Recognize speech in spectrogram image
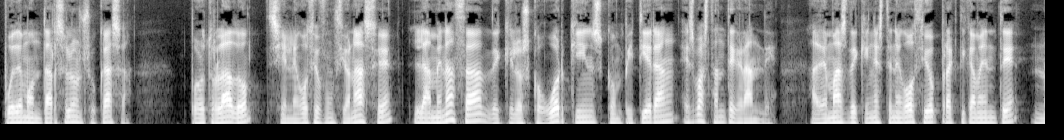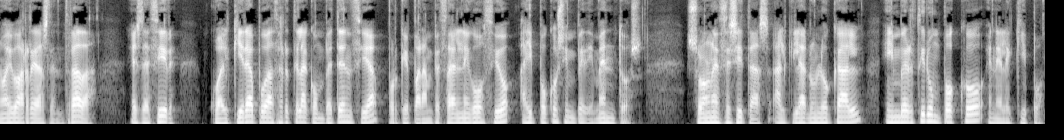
puede montárselo en su casa. Por otro lado, si el negocio funcionase, la amenaza de que los coworkings compitieran es bastante grande además de que en este negocio prácticamente no hay barreras de entrada. Es decir, cualquiera puede hacerte la competencia porque para empezar el negocio hay pocos impedimentos. Solo necesitas alquilar un local e invertir un poco en el equipo.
